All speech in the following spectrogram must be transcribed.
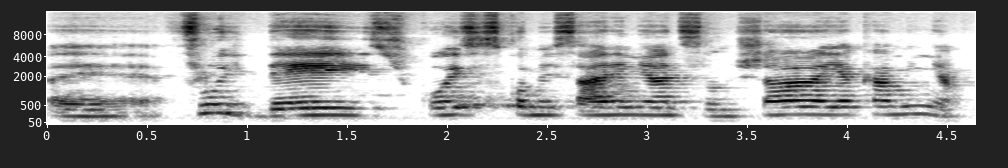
é, fluidez, de coisas começarem a deslanchar e a caminhar.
